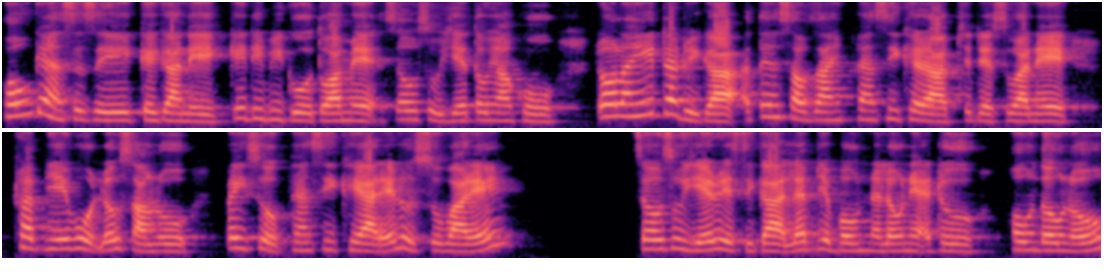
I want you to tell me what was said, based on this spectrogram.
ဖုံးကန်စစ်စေးဂိတ်ကနေ KTV ကိုသွားမဲ့စောစုရဲသုံးယောက်ကိုတော်လိုင်းရေးတပ်တွေကအသင်ဆောက်ဆိုင်ဖမ်းဆီးခဲ့တာဖြစ်တဲ့ဆိုတာနဲ့ထွက်ပြေးဖို့လှုံ့ဆော်လို့ပိတ်ဆို့ဖမ်းဆီးခဲ့ရတယ်လို့ဆိုပါတယ်။ စိုးစုရဲတွေစီကလက်ပစ်ပုံးနှလုံးနဲ့အတူဖုံသုံးလုံး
